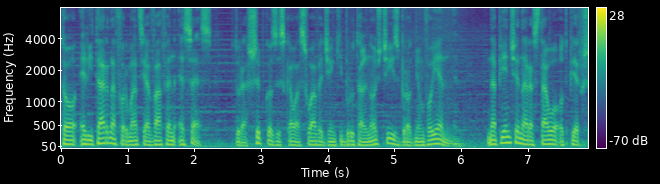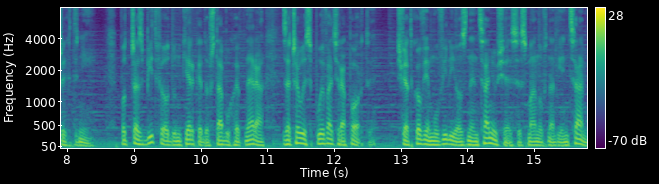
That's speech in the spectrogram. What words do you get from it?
To elitarna formacja Waffen-SS, która szybko zyskała sławę dzięki brutalności i zbrodniom wojennym. Napięcie narastało od pierwszych dni. Podczas bitwy o Dunkierkę do sztabu Hepnera zaczęły spływać raporty. Świadkowie mówili o znęcaniu się SS-manów nad jeńcami.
